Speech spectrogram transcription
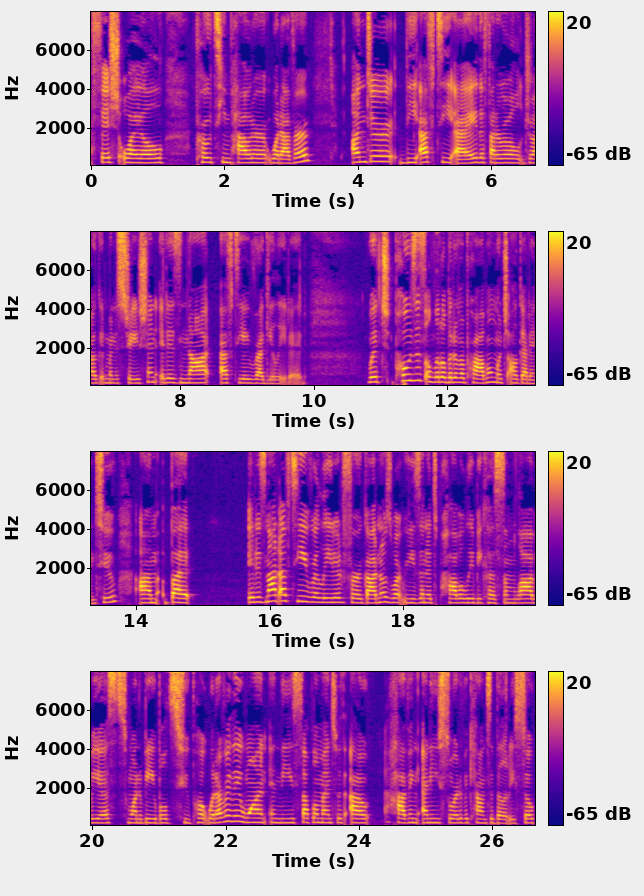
fish oil, protein powder, whatever, under the FDA, the Federal Drug Administration, it is not FDA regulated, which poses a little bit of a problem, which I'll get into. Um, but it is not FDA related for God knows what reason. It's probably because some lobbyists want to be able to put whatever they want in these supplements without having any sort of accountability. So,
